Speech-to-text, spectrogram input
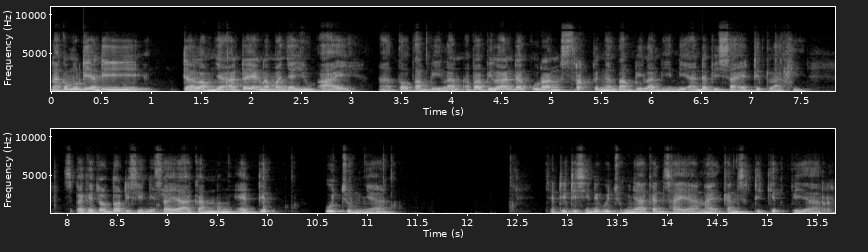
Nah, kemudian di dalamnya ada yang namanya UI atau tampilan. Apabila Anda kurang serak dengan tampilan ini, Anda bisa edit lagi. Sebagai contoh di sini saya akan mengedit ujungnya. Jadi di sini ujungnya akan saya naikkan sedikit biar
